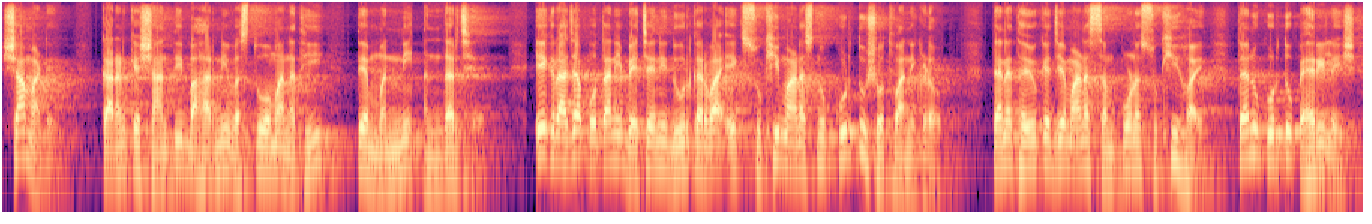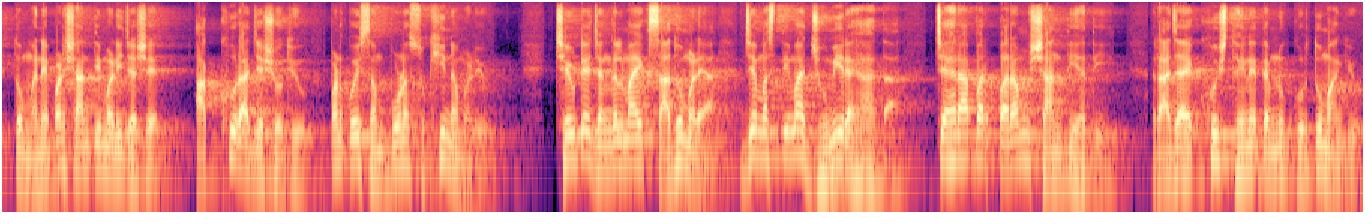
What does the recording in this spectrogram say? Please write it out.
શા માટે? કારણ કે શાંતિ બહારની વસ્તુઓમાં નથી, તે મનની અંદર છે. એક રાજા પોતાની બેચેની દૂર કરવા એક સુખી માણસનું કુર્તું શોધવા નીકળ્યો. તેને થયું કે જે માણસ સંપૂર્ણ સુખી હોય, તેનું કુર્તું પહેરી લઈશ, તો મને પણ શાંતિ મળી જશે. આખું રાજ્ય શોધ્યું, પણ કોઈ સંપૂર્ણ સુખી ન મળ્યું. છેવટે જંગલમાં એક સાધુ મળ્યા, જે મસ્તીમાં ઝૂમી રહ્યા હતા. ચહેરા પર પરમ શાંતિ હતી. રાજાએ ખુશ થઈને તેમનું કુર્તું માંગ્યું.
